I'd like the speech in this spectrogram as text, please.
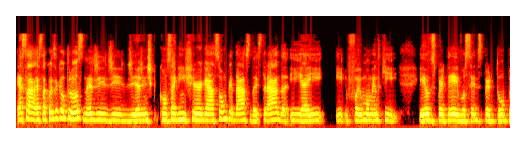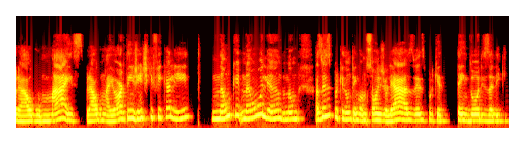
essa, essa coisa que eu trouxe, né, de, de, de a gente consegue enxergar só um pedaço da estrada, e aí e foi o momento que eu despertei, você despertou para algo mais, para algo maior. Tem gente que fica ali não que não olhando, não, às vezes porque não tem condições de olhar, às vezes porque tem dores ali que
